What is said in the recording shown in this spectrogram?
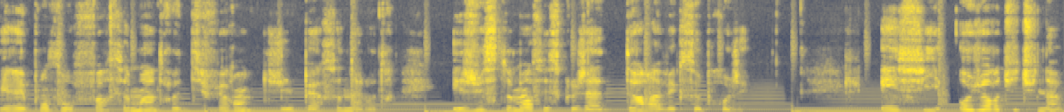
les réponses vont forcément être différentes d'une personne à l'autre. Et justement, c'est ce que j'adore avec ce projet. Et si aujourd'hui tu n'as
